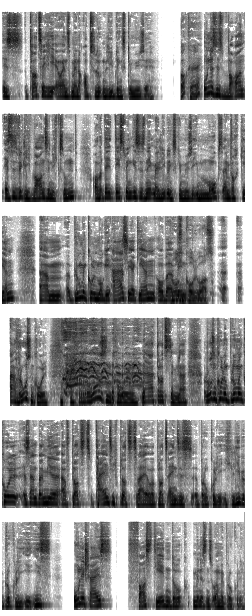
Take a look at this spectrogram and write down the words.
ist tatsächlich eines meiner absoluten Lieblingsgemüse. Okay. Und es ist wahn, es ist wirklich wahnsinnig gesund, aber de deswegen ist es nicht mein Lieblingsgemüse. Ich mag's einfach gern. Ähm, Blumenkohl mag ich auch sehr gern, aber Rosenkohl war's. Wenn, ach, Rosenkohl. Ach, Rosenkohl. na, trotzdem, na. Rosenkohl und Blumenkohl sind bei mir auf Platz, teilen sich Platz zwei, aber Platz eins ist äh, Brokkoli. Ich liebe Brokkoli. Ich is ohne Scheiß fast jeden Tag mindestens einmal Brokkoli.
